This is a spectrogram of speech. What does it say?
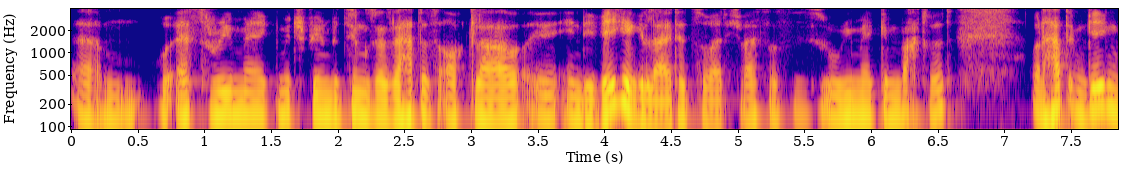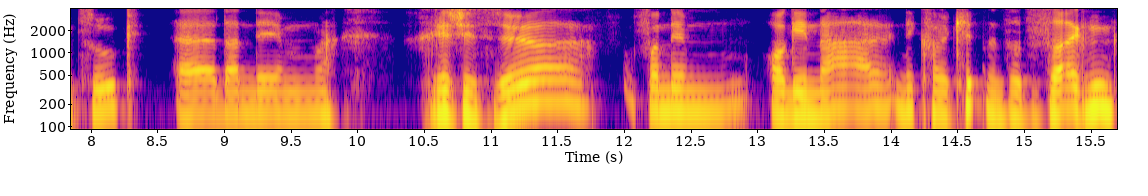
ähm, US-Remake mitspielen, beziehungsweise hat es auch klar in die Wege geleitet, soweit ich weiß, dass das Remake gemacht wird. Und hat im Gegenzug äh, dann dem Regisseur von dem Original Nicole Kidman sozusagen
